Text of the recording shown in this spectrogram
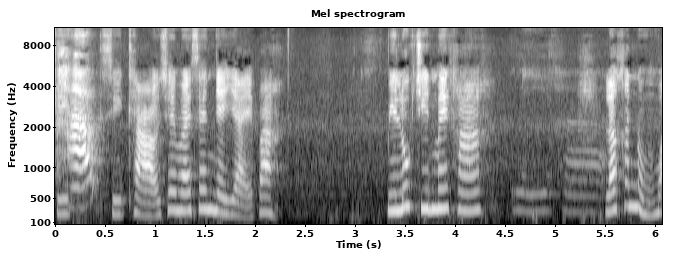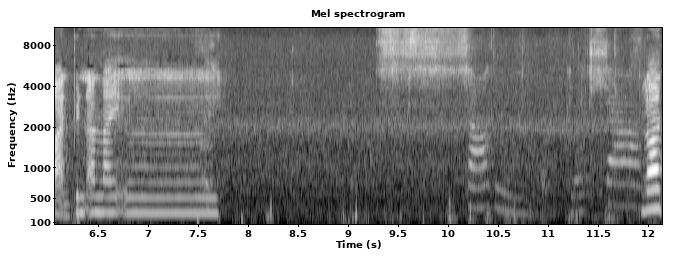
สีขาว สีขาวใช่ไหมเส้นใหญ่ ๆ ป่ะ มีลูกชิ้นไหมคะนี่ค่ะ แล้วขนมหวานเป็นอะไรเอ่ยซ่อนรสชาติลอด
